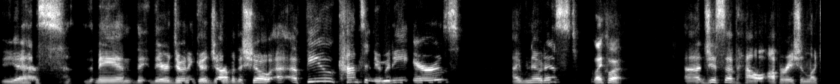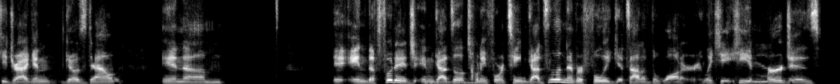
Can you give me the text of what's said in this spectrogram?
Yes, man, they, they're doing a good job of the show. A, a few continuity errors I've noticed, Like what? uh, just of how Operation Lucky Dragon goes down in um in the footage in Godzilla 2014. Godzilla never fully gets out of the water. Like he he emerges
